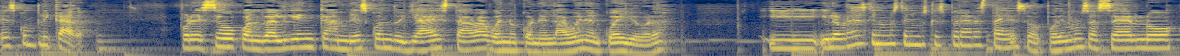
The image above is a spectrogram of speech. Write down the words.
es complicado. Por eso cuando alguien cambia es cuando ya estaba, bueno, con el agua en el cuello, ¿verdad? Y, la verdad es que no nos tenemos que esperar hasta eso. Podemos hacerlo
